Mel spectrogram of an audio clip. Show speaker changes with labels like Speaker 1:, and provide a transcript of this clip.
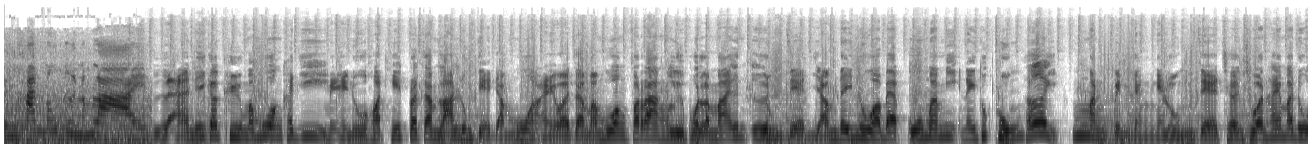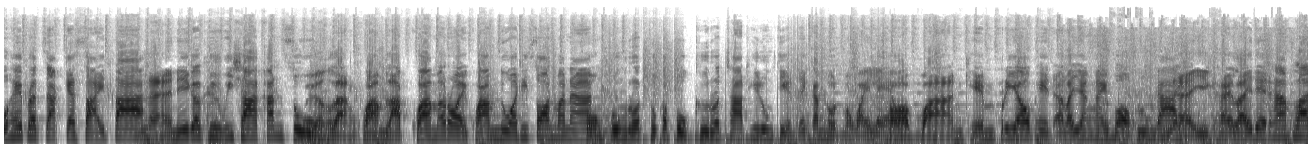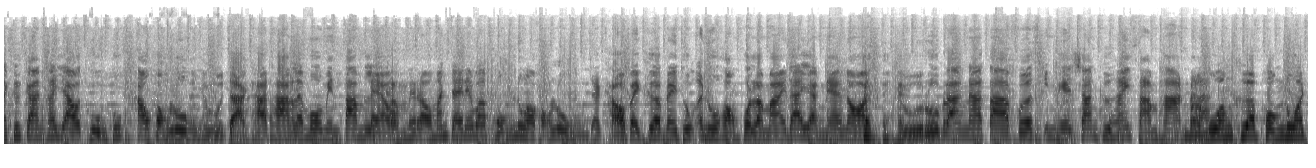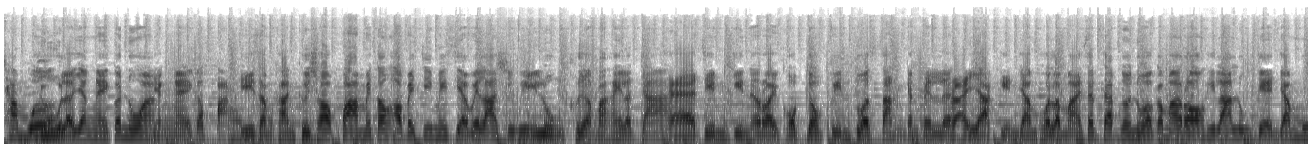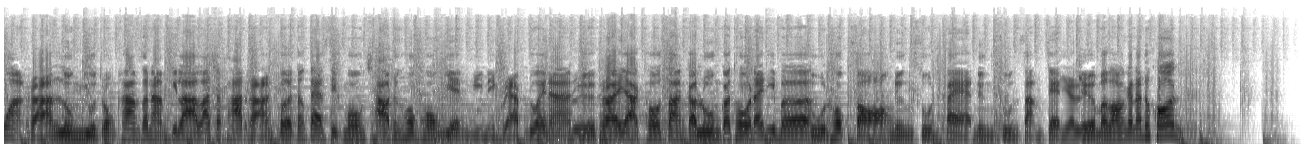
Speaker 1: ถึงขั้นต้องกลืนน้ำลาย
Speaker 2: และนี่ก็คือมะม่วงขยี้เมนูฮอตฮิตประจำร้านลุงเจดยำม่วงไม่ว่าจะมะม่วงฝรั่งหรือผลไม้อื่นๆลุงเจดยำได้นัวแบบอูมามิในทุกถุง เฮ้ย มันเป็นยังไงลุงเจดเชิญชวนให้มาดูให้ประจักษ์แก่สายตา และนี่ก็คือวิชาขั้นสูงเบื้องหลังความลับความอร่อยความนัวที่ซ่อนมานานผงปรุงรสทุกกระปุกคือรสชาติที่ลุงเจดได้กำหนดมาไว้แล้วชอบหวานเค็มเปรี้ยวเผ็ดอะไรยังไงบอกลุงได้และอีกไฮไลท์เด็ดห้ามพลาดคือการเขย่าถุงคลุกเคล้าของลุงดูจากท่าทางและโมเมนตัมแล้ว
Speaker 3: ทำให้เรามั่นใจได้ว่าผงนัวของลุง
Speaker 2: จะเข้าไปเคลือบในทุกอนูของผลไม้ได้อย่างแน่นอน ดูรูปร่างหน้าตา first impression คือให้สามผ่านไป
Speaker 3: มะ
Speaker 2: แล้ว
Speaker 3: ม่วงเครือผงนัวฉ่ำเวอ
Speaker 2: ดู
Speaker 3: ร์
Speaker 2: แล้วยังไงก็นัว ยังไงก็ปัง ที่สำคัญคือชอบความไม่ต้องเอาไปจิ้มให้เสียเวลาชีวิตนี่ลุงเคลือบมาให้และจ้า แค่จิ้มกินอร่อยครบจบฟินตัวสั่นกันเป็นเลย ใครอยากกินยำผลไม้แซ่บๆนัวๆก็มาลองที่ร้านลุงเจดยำมั่ว ร้านลุงอยู่ตรงข้ามสนามกีฬาราชพัฒร้านเปิดตั้งแต่ 10โมงเช้าถึง6โมงเย็นมีใน Grab ด้วยนะ หรือใครอยากโทรสั่งกับลุงก็โทรได้ที่เบอร์ 062 108 1037 อย่าลืมมาลองกันนะทุกคน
